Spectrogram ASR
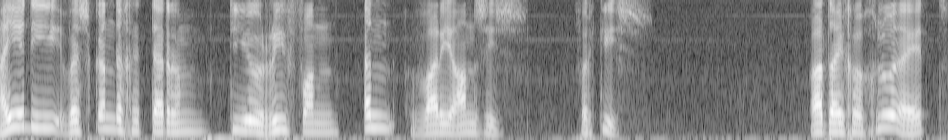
Hy het die wiskundige term theorie van invarianties verkies, wat hy gegloe het,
